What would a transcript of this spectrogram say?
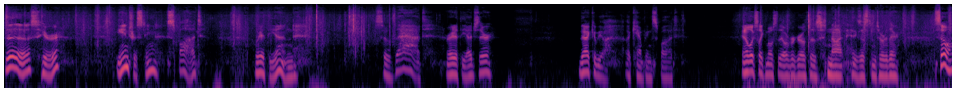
This here, interesting spot way at the end. So that, right at the edge there, that could be a, a camping spot. And it looks like most of the overgrowth is not existent over there. So,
